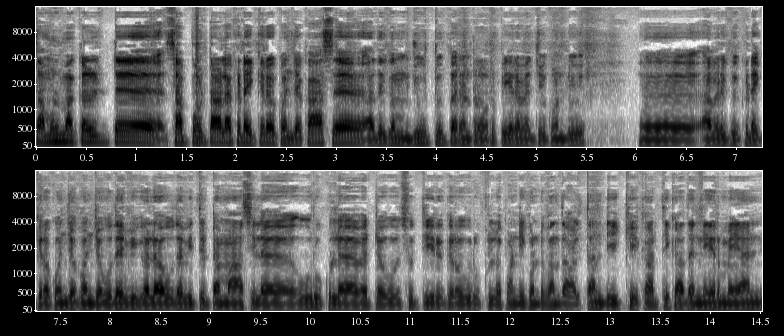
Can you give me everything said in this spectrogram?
தமிழ் மக்கள்கிட்ட சப்போர்ட்டால கிடைக்கிற கொஞ்சம் காசை அதுக்கும் யூடியூபர்ன்ற ஒரு பேரை வச்சு கொண்டு அவருக்கு கிடைக்கிற கொஞ்சம் கொஞ்சம் உதவிகளை உதவி திட்டமாக சில ஊருக்குள்ளே அவற்றை சுற்றி இருக்கிற ஊருக்குள்ளே பண்ணி கொண்டு வந்த தான் டி கே கார்த்திக் அதை நேர்மையான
